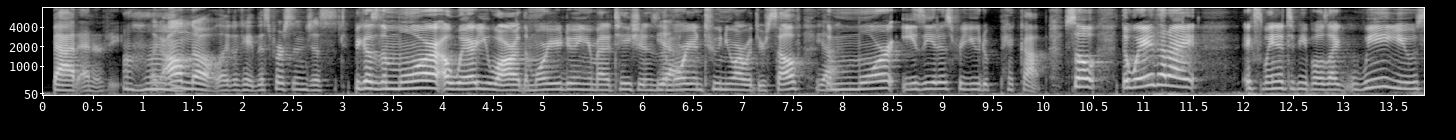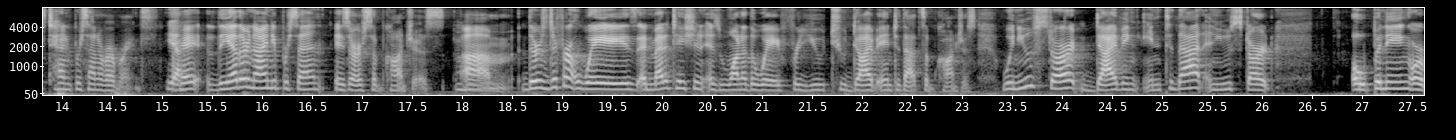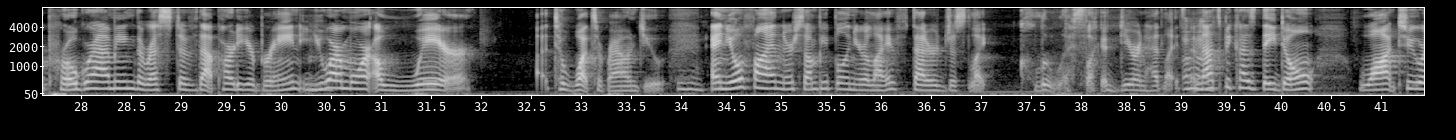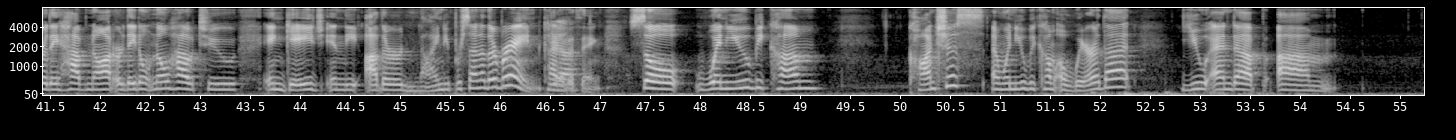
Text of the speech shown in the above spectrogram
bad energy. Like I'll know like okay, this person just because the more aware you are the more you're doing your meditations the Yeah. more in tune you are with yourself Yeah. the more easy it is for you to pick up so the way that i explain it to people is like we use 10% of our brains Yeah. okay the other 90% is our subconscious um, there's different ways and meditation is one of the way for you to dive into that subconscious when you start diving into that and you start opening or programming the rest of that part of your brain you mm-hmm. are more aware uh, to what's around you. Mm-hmm. And you'll find there's some people in your life that are just like clueless, like a deer in headlights. And mm-hmm. that's because they don't want to or they have not or they don't know how to engage in the other 90% of their brain kind of a thing. So when you become conscious and when you become aware of that, you end up um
